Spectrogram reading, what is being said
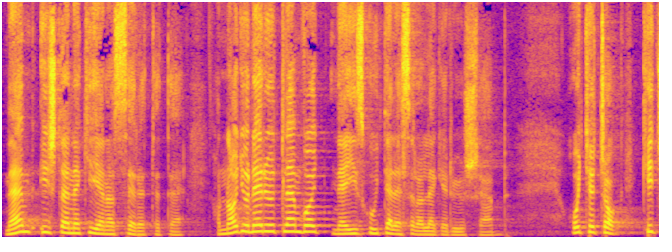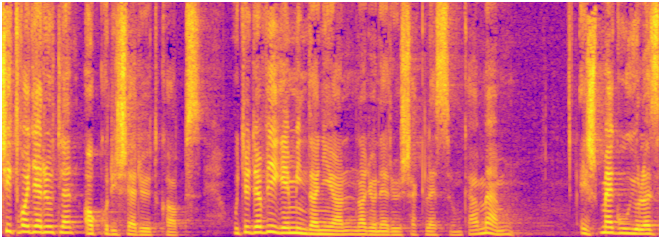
Nem? Istennek ilyen a szeretete. Ha nagyon erőtlen vagy, ne izgulj, te leszel a legerősebb. Hogyha csak kicsit vagy erőtlen, akkor is erőt kapsz. Úgyhogy a végén mindannyian nagyon erősek leszünk. Amen? És megújul az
